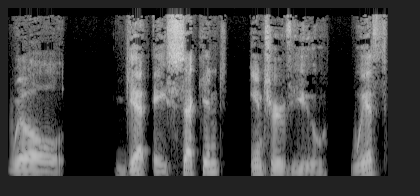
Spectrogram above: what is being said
will get a second interview with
